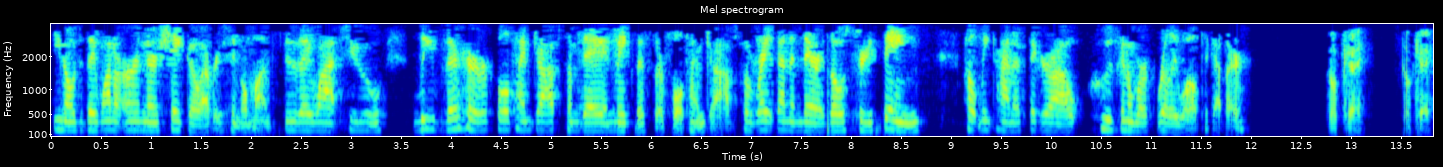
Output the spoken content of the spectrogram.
you know, do they want to earn their Shakeo every single month? Do they want to leave their full-time job someday and make this their full-time job? So right then and there, those three things help me kind of figure out who's going to work really well together. Okay. Okay.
